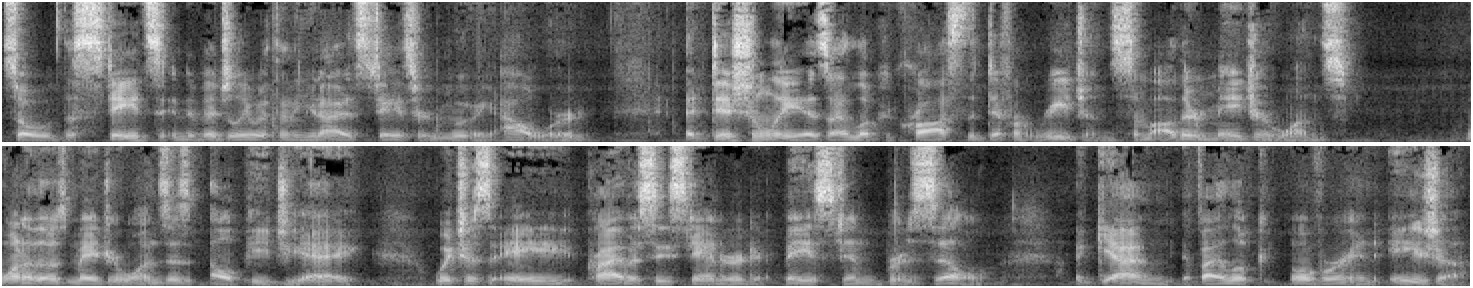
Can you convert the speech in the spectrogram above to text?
So the states individually within the United States are moving outward. Additionally, as I look across the different regions, some other major ones, one of those major ones is LPGA which is a privacy standard based in Brazil. Again, if I look over in Asia,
